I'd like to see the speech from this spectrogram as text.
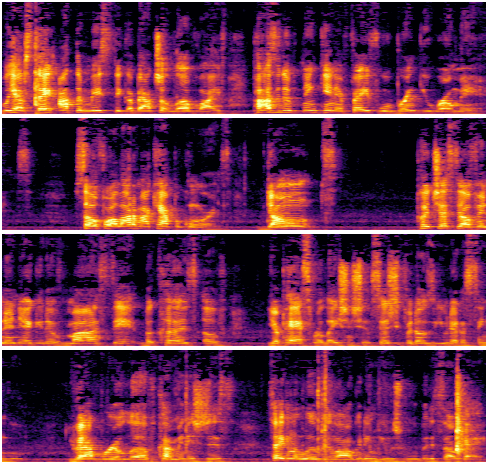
We have stay optimistic about your love life. Positive thinking and faith will bring you romance. So for a lot of my Capricorns, don't put yourself in a negative mindset because of your past relationships, especially for those of you that are single. You have real love coming. It's just taking a little bit longer than usual, but it's okay.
